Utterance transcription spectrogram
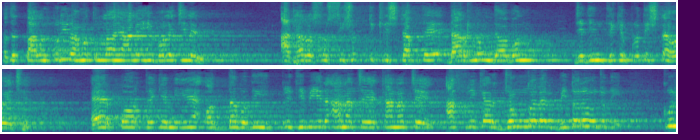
হজরত পালনপুরি রহমতুল্লাহ আলহি বলেছিলেন আঠারোশো ছেষট্টি খ্রিস্টাব্দে দারুলুম দেওবন্দ যেদিন থেকে প্রতিষ্ঠা হয়েছে, এরপর থেকে নিয়ে অদ্যাবধি পৃথিবীর আনাচে, কানাচে, আফ্রিকার জঙ্গলের ভিতরেও যদি কোন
